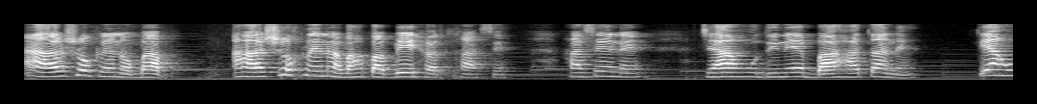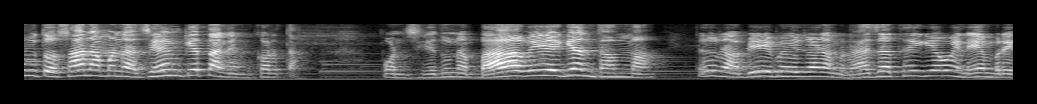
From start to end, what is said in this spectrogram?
આ અશોક ને એનો બાપ આ અશોક ને એના બાપા બે હરખા છે. હા છે ને જ્યાં સુધી ને બા હતા ને ત્યાં સુધી તો સાના મના જેમ કહેતા ને એમ કરતા. પણ જેદુના બા વે ગયા ને ધામમાં તેદુના બે ભાઈઓ જાણે આમ રાજા થઈ ગયા હોય ને એમ રે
